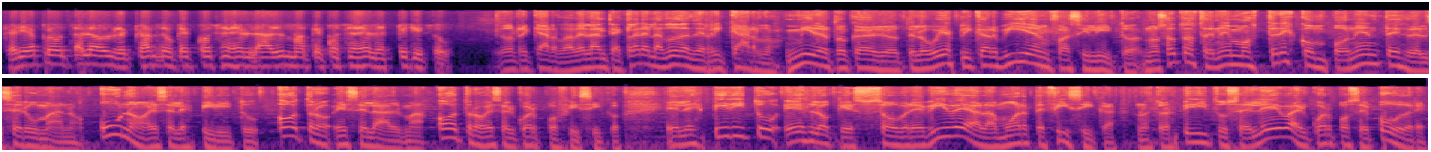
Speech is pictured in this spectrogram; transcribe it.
quería preguntarle a don Ricardo qué cosa es el alma, qué cosa es el espíritu. Don Ricardo, adelante, aclare la duda de Ricardo. Mira, Tocayo, te lo voy a explicar bien facilito. Nosotros tenemos tres componentes del ser humano. Uno es el espíritu, otro es el alma, otro es el cuerpo físico. El espíritu es lo que sobrevive a la muerte física. Nuestro espíritu se eleva, el cuerpo se pudre.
